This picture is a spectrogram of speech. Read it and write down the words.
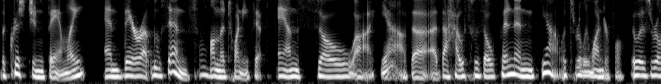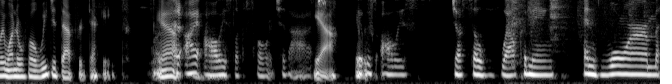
the christian family and they're at loose ends Mhm. on the 25th and so uh, yeah the the house was open and yeah it was really wonderful. It was really wonderful. We did that for decades. Yeah. And I always looked forward to that. yeah. It, was, always just so welcoming and warm.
